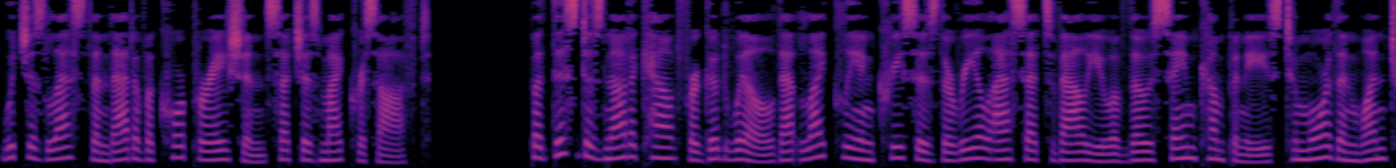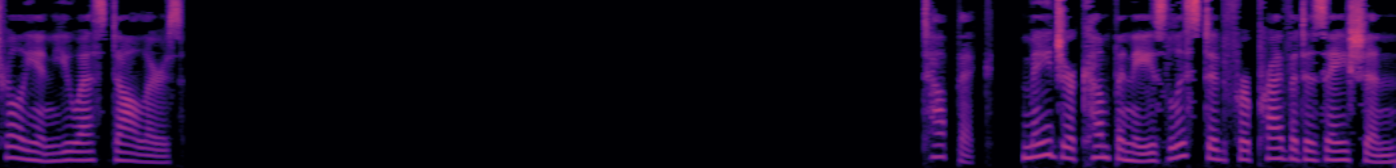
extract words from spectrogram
which is less than that of a corporation such as Microsoft. But this does not account for goodwill that likely increases the real assets value of those same companies to more than 1 trillion US dollars. Topic: Major companies listed for privatization.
